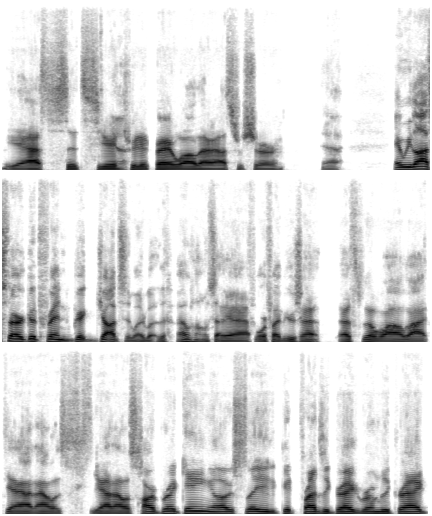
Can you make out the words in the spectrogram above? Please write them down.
Yes, it's you're yeah. treated very well there. That's for sure. Yeah, and we lost our good friend Greg Johnson. What about how long was that? Yeah, four or five years. That, that's been a while back. Yeah, that was yeah, that was heartbreaking. Obviously, good friends with Greg, roomed with Greg.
